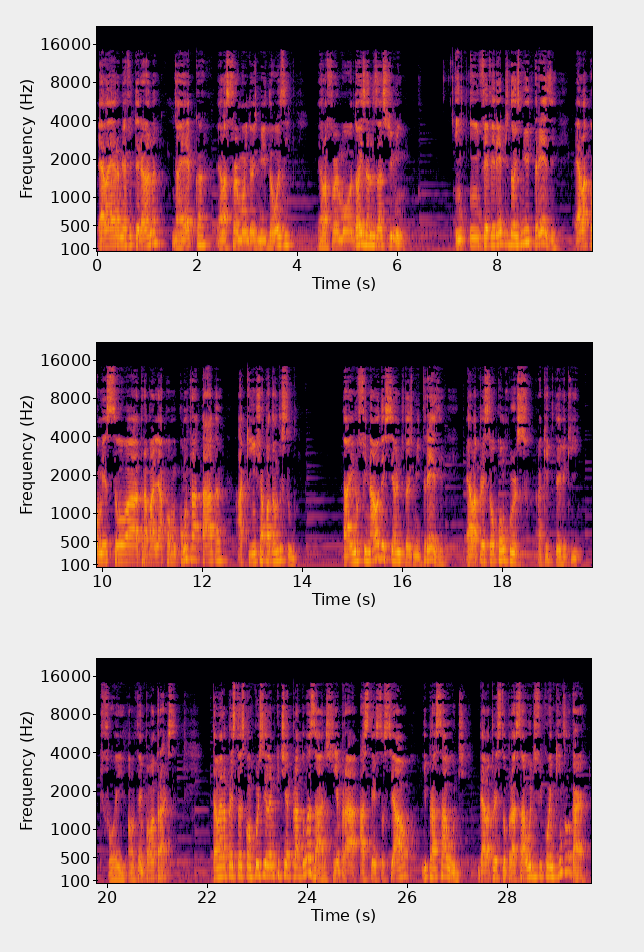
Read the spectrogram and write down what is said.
Ela era minha veterana na época, ela se formou em 2012, ela formou dois anos antes de mim. Em, em fevereiro de 2013, ela começou a trabalhar como contratada aqui em Chapadão do Sul. Aí no final desse ano de 2013, ela prestou o concurso aqui que teve aqui que foi há um tempão atrás. Então ela prestou esse concurso e eu lembro que tinha para duas áreas, tinha para assistência social e para saúde. Dela prestou para saúde e ficou em quinto lugar.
